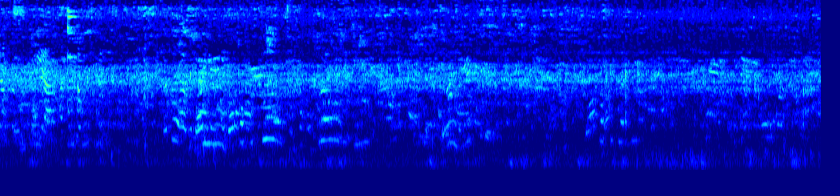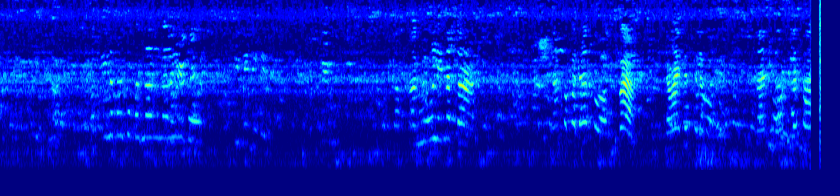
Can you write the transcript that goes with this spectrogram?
Ang uli na ta. Nang kapadato, ba? Nangay na sila mo. Nani mo sila sa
